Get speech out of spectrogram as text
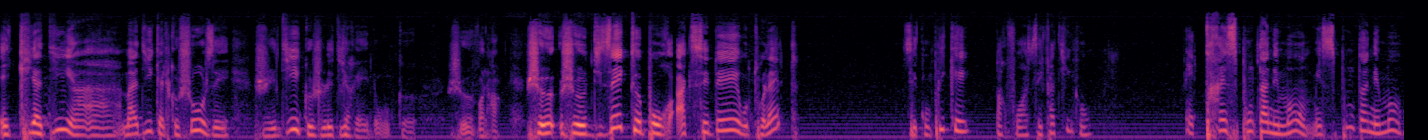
et qui a dit, m'a dit quelque chose, et j'ai dit que je le dirais. Donc, euh, je, voilà. Je, je disais que pour accéder aux toilettes, c'est compliqué, parfois, c'est fatigant. Et très spontanément, mais spontanément,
